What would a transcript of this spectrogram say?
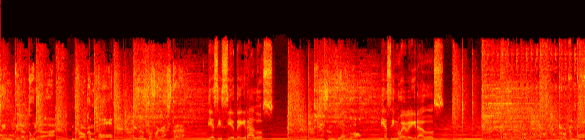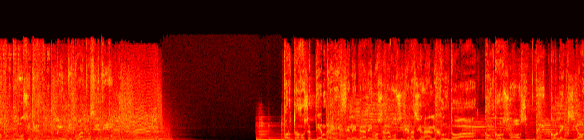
Temperatura rock and pop en Antofagasta 17 grados. Santiago. 19 grados. Rock and Pop, música 24/7. Por todo septiembre celebraremos a la música nacional junto a concursos de colección.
